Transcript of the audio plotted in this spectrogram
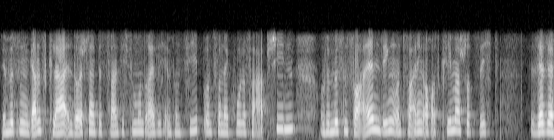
Wir müssen ganz klar in Deutschland bis 2035 im Prinzip uns von der Kohle verabschieden und wir müssen vor allen Dingen und vor allen Dingen auch aus Klimaschutzsicht sehr, sehr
